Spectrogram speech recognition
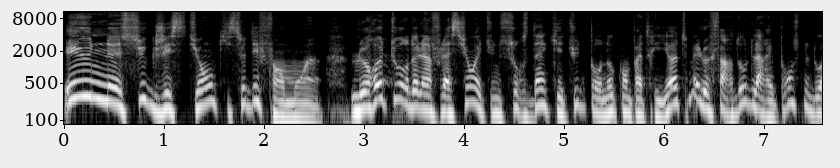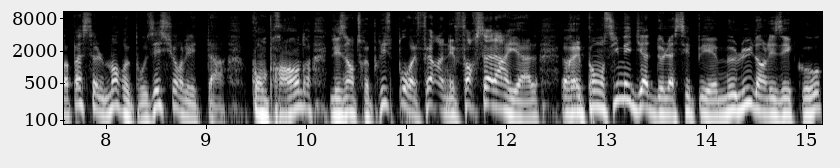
Et une suggestion qui se défend moins. Le retour de l'inflation est une source d'inquiétude pour nos compatriotes, mais le fardeau de la réponse ne doit pas seulement reposer sur l'État. Comprendre, les entreprises pourraient faire un effort salarial. Réponse immédiate de la CPME lue dans les échos,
